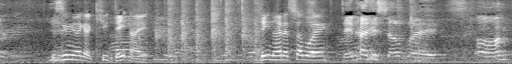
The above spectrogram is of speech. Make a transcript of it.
This is gonna be like a cute date night. Date night at Subway. Day night is Subway. Oh,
